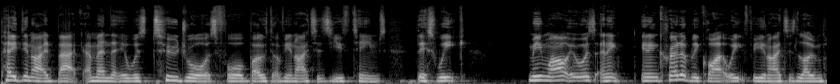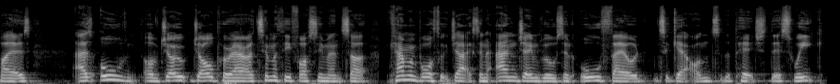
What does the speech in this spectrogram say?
paid United back and meant that it was two draws for both of United's youth teams this week. Meanwhile, it was an, an incredibly quiet week for United's lone players as all of Joe, Joel Pereira, Timothy Fosu-Mensah, Cameron Borthwick Jackson, and James Wilson all failed to get onto the pitch this week,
